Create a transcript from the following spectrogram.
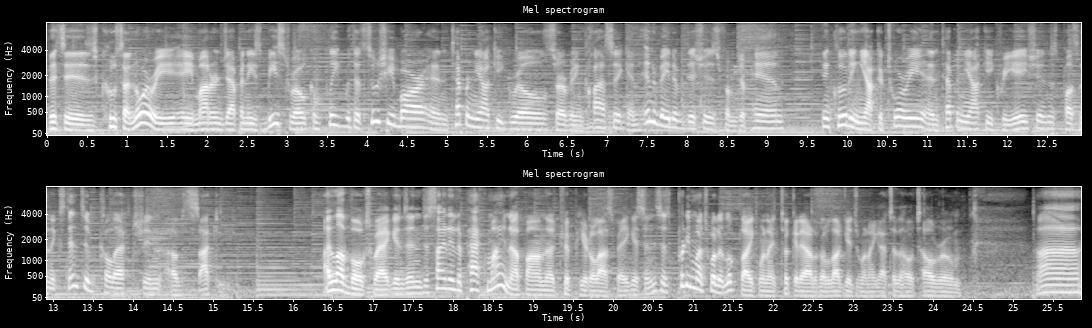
This is Kusa Nori, a modern Japanese bistro complete with a sushi bar and teppanyaki grill serving classic and innovative dishes from Japan, including yakitori and teppanyaki creations, plus an extensive collection of sake. I love Volkswagens and decided to pack mine up on the trip here to Las Vegas, and this is pretty much what it looked like when I took it out of the luggage when I got to the hotel room. Uh,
